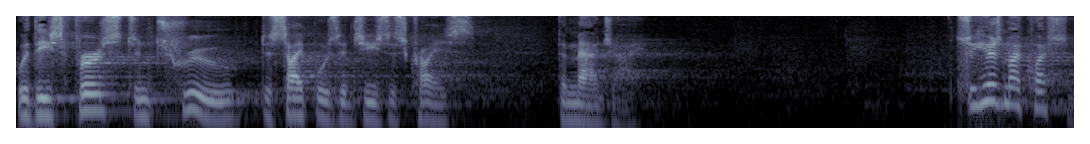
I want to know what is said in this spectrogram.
with these first and true disciples of Jesus Christ, the Magi. So here's my question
